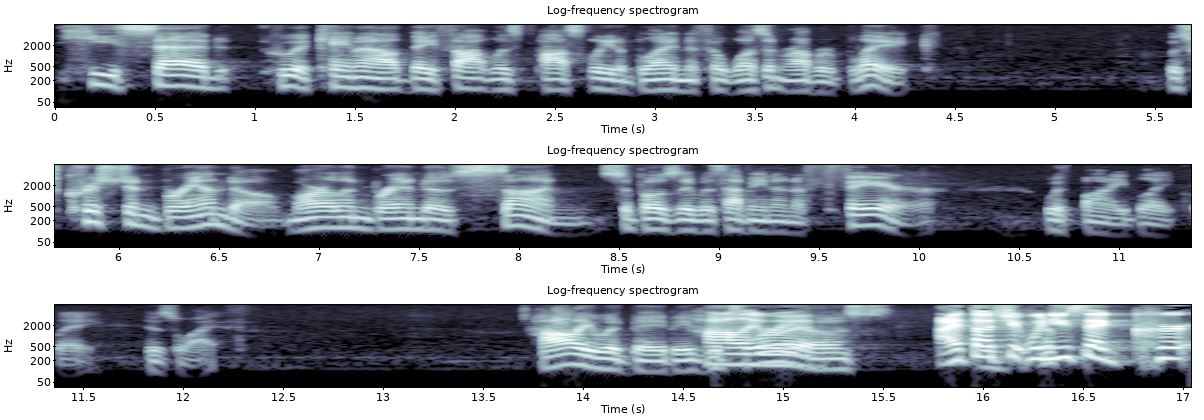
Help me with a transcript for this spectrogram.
he said who it came out they thought was possibly to blame if it wasn't Robert Blake was Christian Brando. Marlon Brando's son supposedly was having an affair with Bonnie Blakely, his wife. Hollywood baby, Hollywood. Vittorio's I thought you when you said Kurt,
